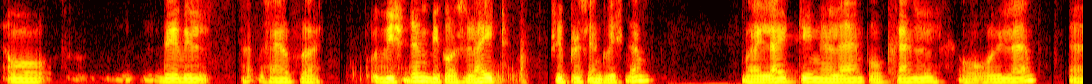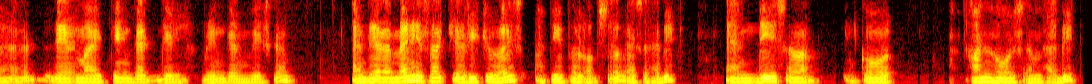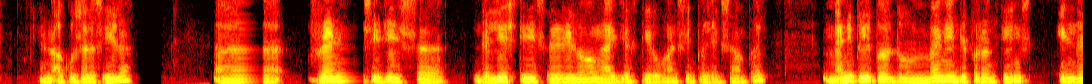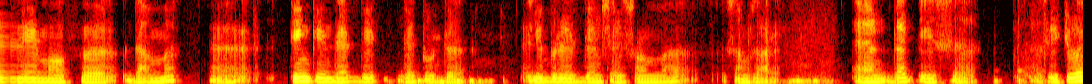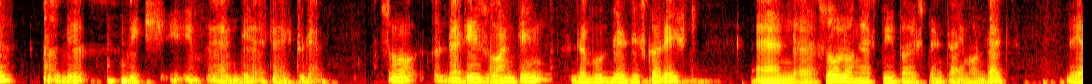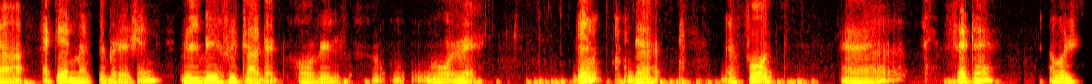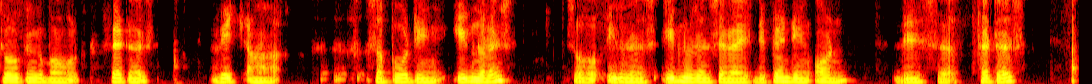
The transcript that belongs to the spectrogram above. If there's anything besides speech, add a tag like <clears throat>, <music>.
or they will have uh, wisdom because light represent wisdom. By lighting a lamp or candle or oil lamp, uh, they might think that will bring them wisdom. And there are many such uh, rituals people observe as a habit, and these are called unwholesome habit and akusala sila. Uh, friends, it is uh, the list is very long. I just give one simple example many people do many different things in the name of uh, Dhamma, uh, thinking that they, that would uh, liberate themselves from uh, samsara. And that is uh, a ritual <coughs> which and they attach to them. So that is one thing the Buddha discouraged. And uh, so long as people spend time on that, their attainment liberation will be retarded or will go away. Then the, the fourth uh, fetter, I was talking about fetters which are supporting ignorance. So ignorance, ignorance arises depending on these uh, fetters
